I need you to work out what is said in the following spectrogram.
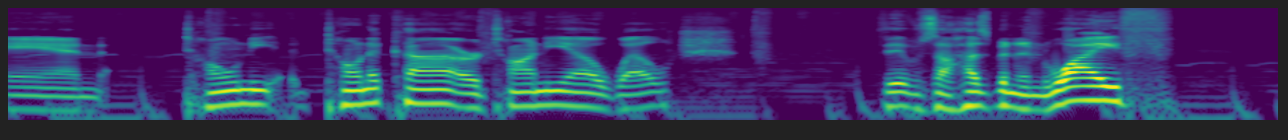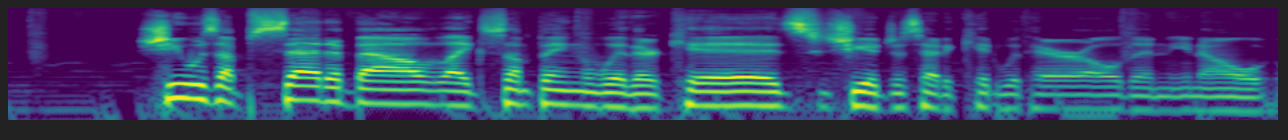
and Tony Tonica or Tanya Welch. It was a husband and wife. She was upset about like something with her kids. She had just had a kid with Harold, and you know,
